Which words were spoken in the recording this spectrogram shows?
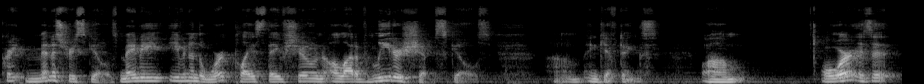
great ministry skills? Maybe even in the workplace, they've shown a lot of leadership skills um, and giftings. Um, or is it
